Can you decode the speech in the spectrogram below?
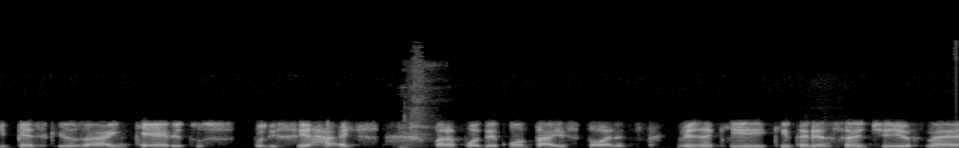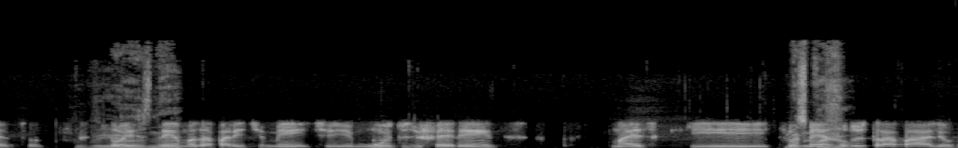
e pesquisar inquéritos policiais para poder contar a história. Veja que, que interessante isso, né, Edson? Curioso, Dois né? temas aparentemente muito diferentes, mas que, que Mas o cujo- método de trabalho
